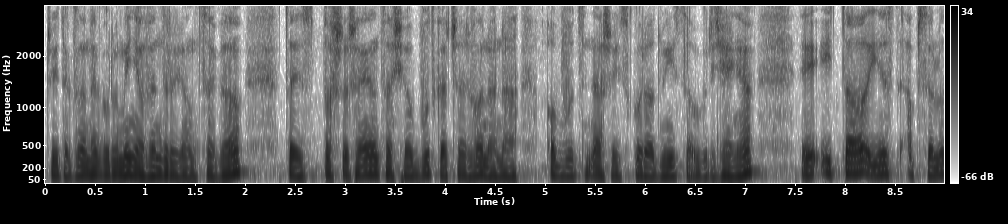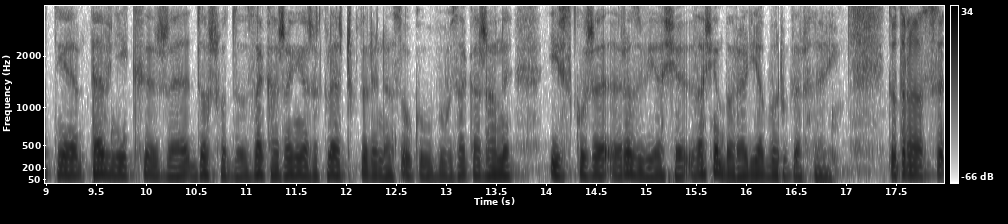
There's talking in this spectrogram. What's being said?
czyli tak zwanego rumienia wędrującego. To jest poszerzająca się obwódka czerwona na obwód naszej skóry od miejsca ugryzienia i to jest absolutnie pewnik, że doszło do zakażenia, że kleszcz, który nas ukuł był zakażony i w skórze rozwija się właśnie Borrelia burgdorferi. To teraz y,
